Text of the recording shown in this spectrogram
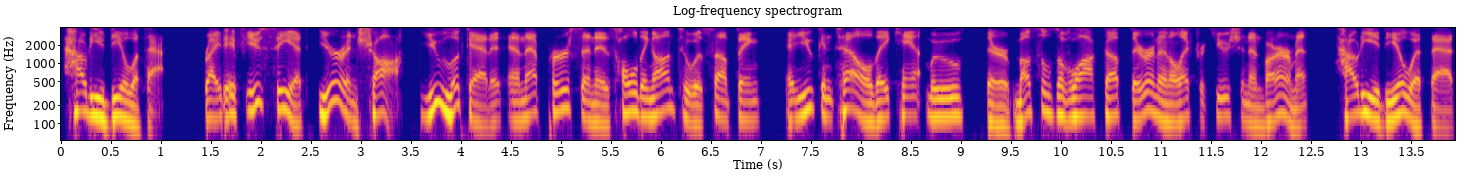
how do you deal with that? Right? If you see it, you're in shock. You look at it and that person is holding on to something and you can tell they can't move. Their muscles have locked up. They're in an electrocution environment. How do you deal with that?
